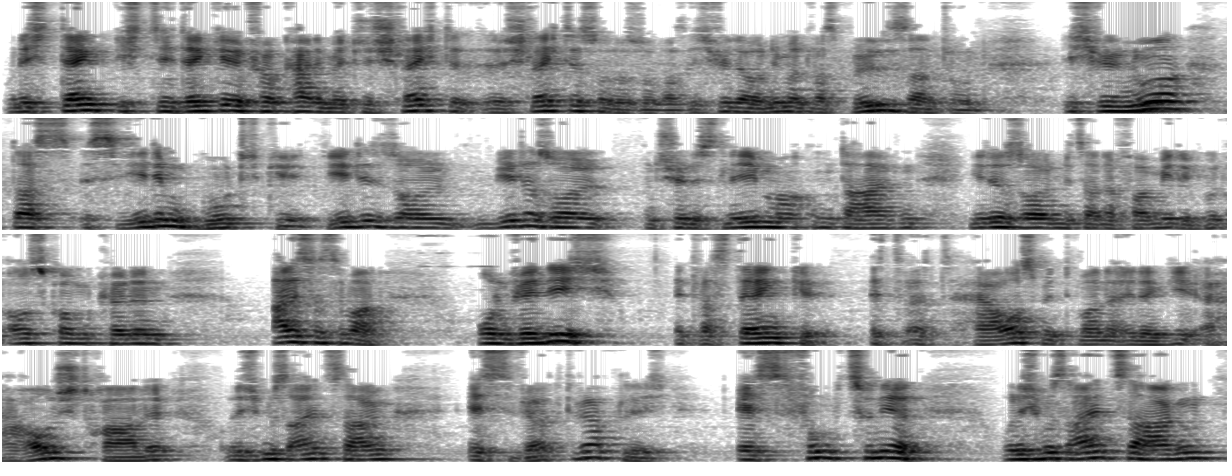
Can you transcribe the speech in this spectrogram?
und ich denke, ich denke für keine Menschen Schlechte, äh, Schlechtes oder sowas. Ich will auch niemand was Böses antun. Ich will nur, dass es jedem gut geht. Jeder soll, jeder soll ein schönes Leben unterhalten. Jeder soll mit seiner Familie gut auskommen können. Alles, was er macht. Und wenn ich etwas denke, etwas heraus mit meiner Energie herausstrahle, und ich muss eins sagen, es wirkt wirklich. Es funktioniert. Und ich muss eins sagen,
